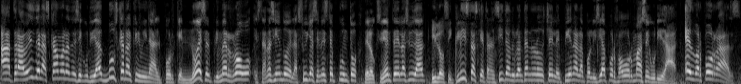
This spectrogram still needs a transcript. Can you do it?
A través de las cámaras de seguridad buscan al criminal porque no es el primer robo, están haciendo de las suyas en este punto del occidente de la ciudad y los ciclistas que transitan durante la noche le piden a la policía por favor más seguridad. Edward Porras,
